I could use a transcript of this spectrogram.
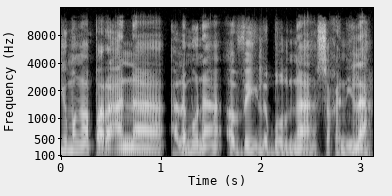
Yung mga paraan na, alam mo na, available na sa kanila.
